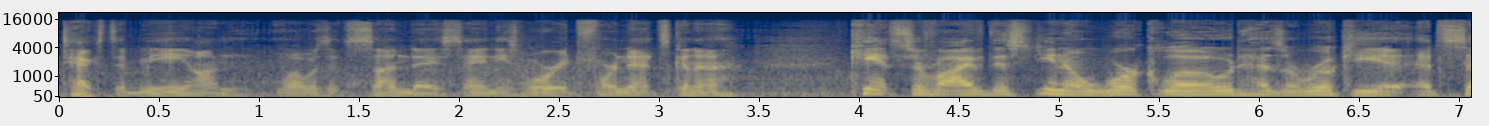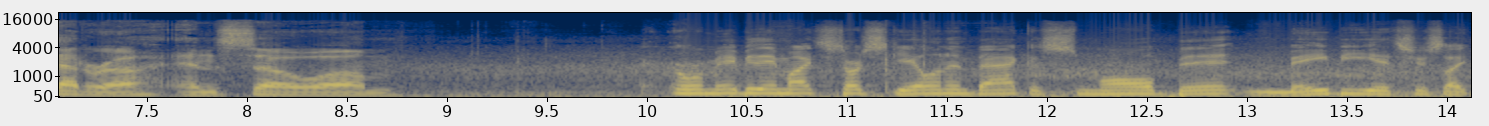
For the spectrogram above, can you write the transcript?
texted me on what was it Sunday saying he's worried Fournette's gonna can't survive this you know workload as a rookie, etc. And so. Um, or maybe they might start scaling him back a small bit. Maybe it's just like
